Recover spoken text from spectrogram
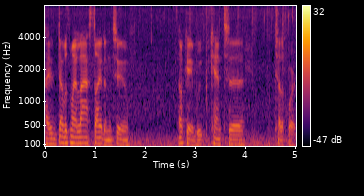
I, that was my last item too. Okay, we can't uh, teleport.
